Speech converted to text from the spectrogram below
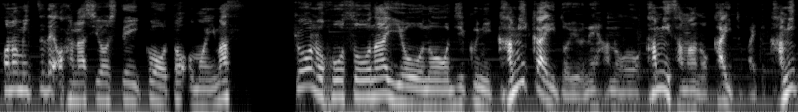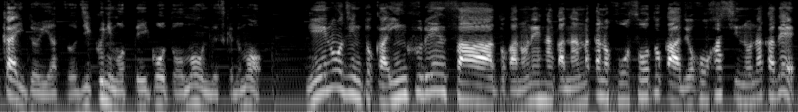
この3つでお話をしていこうと思います。今日の放送内容の軸に神回というね、あの、神様の回と書いて神回というやつを軸に持っていこうと思うんですけども、芸能人とかインフルエンサーとかのね、なんか何らかの放送とか情報発信の中で、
